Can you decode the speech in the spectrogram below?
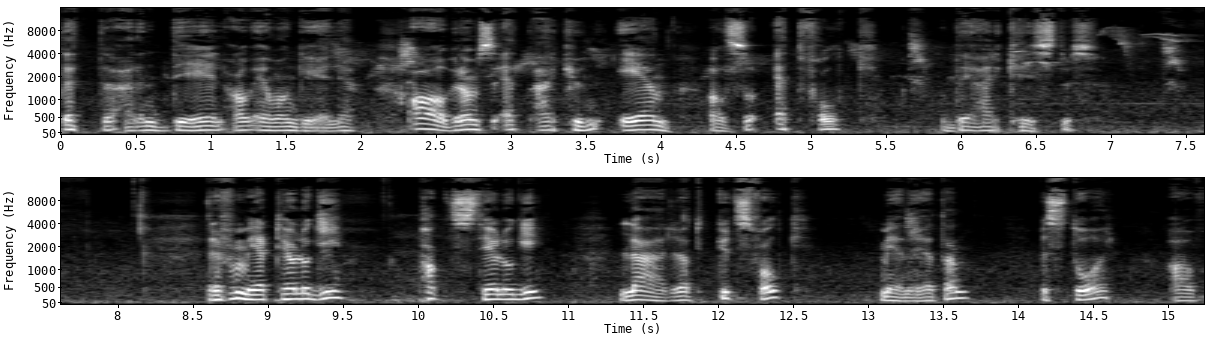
Dette er en del av evangeliet. Abrahams ett er kun én, altså ett folk, og det er Kristus. Reformert teologi, paktsteologi, lærer at Guds folk, menigheten, består av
